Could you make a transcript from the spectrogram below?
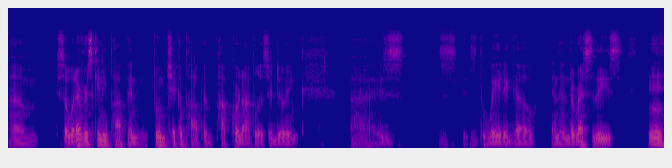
Um, so whatever Skinny Pop and Boom Chicka Pop and Popcornopolis are doing uh, is, is is the way to go. And then the rest of these, eh,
